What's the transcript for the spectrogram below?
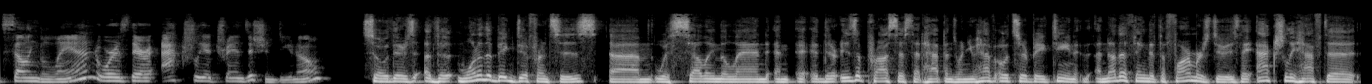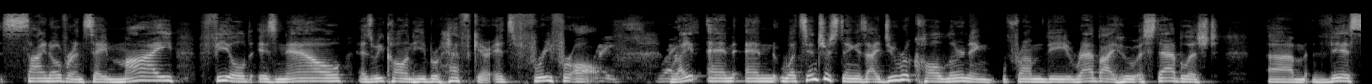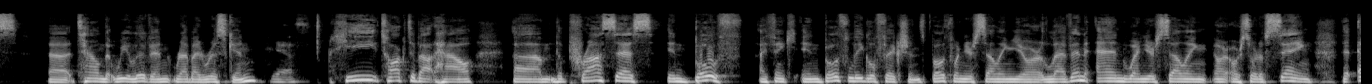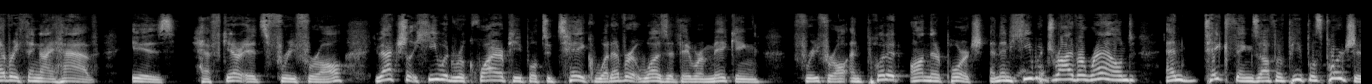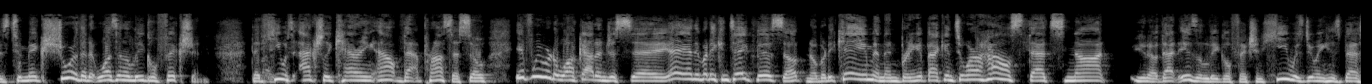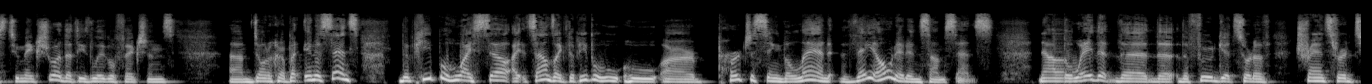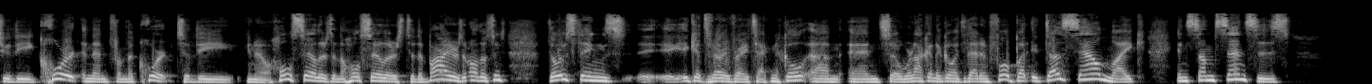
selling the land, or is there actually a transition? Do you know? So there's a, the one of the big differences um, with selling the land, and uh, there is a process that happens when you have Otzer Beit Din. Another thing that the farmers do is they actually have to sign over and say, "My field is now, as we call in Hebrew, hefker. It's free for all." Right. Right. right. And and what's interesting is I do recall learning from the rabbi who established um, this uh, town that we live in, Rabbi Riskin. Yes. He talked about how um, the process in both, I think, in both legal fictions, both when you're selling your leaven and when you're selling or, or sort of saying that everything I have is hefker, it's free for all. You actually, he would require people to take whatever it was that they were making free for all and put it on their porch. And then he would drive around and take things off of people's porches to make sure that it wasn't a legal fiction, that he was actually carrying out that process. So if we were to walk out and just say, Hey, anybody can take this up, oh, nobody came and then bring it back into our house. That's not, you know, that is a legal fiction. He was doing his best to make sure that these legal fictions um, don't occur. But in a sense, the people who I sell, it sounds like the people who, who are purchasing the land, they own it in some sense. Now, the way that the, the, the food gets sort of transferred to the court and then from the court to the, you know, wholesalers and the wholesalers to the buyers and all those things, those things, it, gets very, very technical. Um, and so we're not going to go into that in full, but it does sound like in some senses,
